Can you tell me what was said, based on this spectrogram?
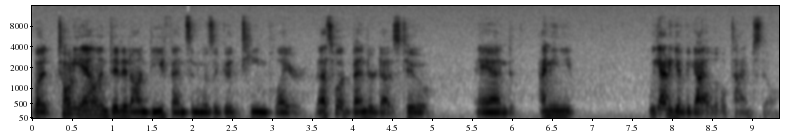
But Tony Allen did it on defense and was a good team player. That's what Bender does too. And I mean, you, we got to give the guy a little time still.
